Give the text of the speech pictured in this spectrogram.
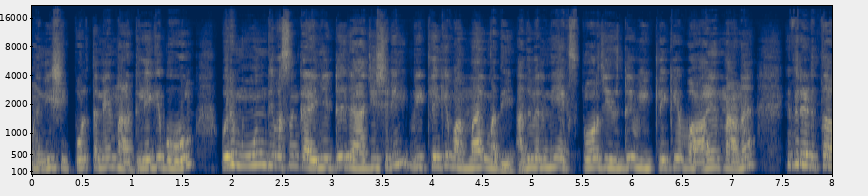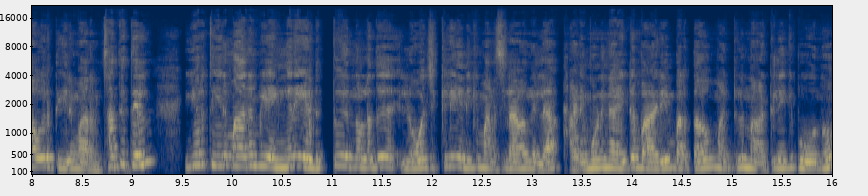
മനീഷ് ഇപ്പോൾ തന്നെ നാട്ടിലേക്ക് പോവും. ഒരു മൂന്ന് ദിവസം കഴിഞ്ഞിട്ട് രാജേശ്വരി വീട്ടിലേക്ക് വന്നാൽ മതി. അതുവരെ നീ എക്സ്പ്ലോർ ചെയ്തിട്ട് വീട്ടിലേക്ക് വാ എന്നാണ് ഇവരെടുത്ത ആ ഒരു തീരുമാനം. സത്യത്തിൽ ഈ ഒരു തീരുമാനം എങ്ങനെ എടുത്തു എന്നുള്ളത് ലോജിക്കലി എനിക്ക് മനസ്സിലാവുന്നില്ല. ഹണിമൂണിനായിട്ട് ഭാര്യയും ഭർത്താവും മറ്റൊരു നാട്ടിലേക്ക് പോകുന്നു.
